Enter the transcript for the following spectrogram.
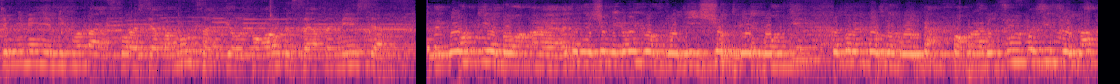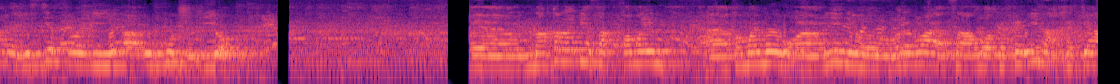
тем не менее не хватает скорости обогнуться, они делают повороты, стоят на месте. этой гонки, но э, это ни о чем не говорит, у нас будет еще две гонки, в которых можно будет как поправить свою позицию, так, э, естественно, и э, ухудшить ее. Э, На второе место, по, моим, э, по моему э, мнению, вырывается лодка Карина, хотя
